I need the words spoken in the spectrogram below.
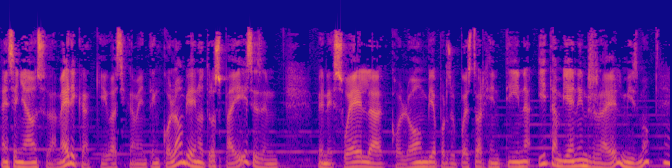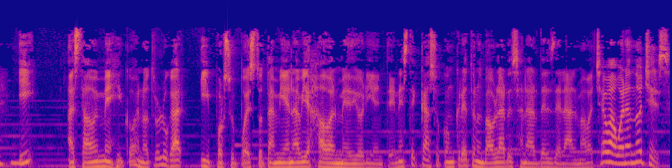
ha enseñado en Sudamérica, aquí básicamente en Colombia y en otros países, en Venezuela, Colombia, por supuesto Argentina y también en Israel mismo. Y ha estado en México, en otro lugar, y por supuesto también ha viajado al Medio Oriente. En este caso concreto nos va a hablar de sanar desde el alma. Bacheva, buenas noches.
